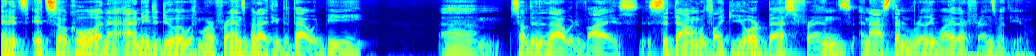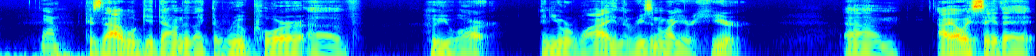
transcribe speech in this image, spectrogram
and it's it's so cool, and I, I need to do it with more friends. But I think that that would be um, something that I would advise is sit down with like your best friends and ask them really why they're friends with you Yeah. because that will get down to like the root core of who you are and your why and the reason why you're here. Um, I always say that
